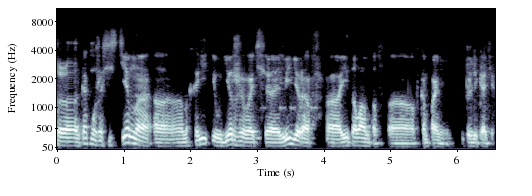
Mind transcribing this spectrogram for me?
э, как можно системно э, находить и удерживать э, лидеров э, и талантов э, в компании, привлекать их?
